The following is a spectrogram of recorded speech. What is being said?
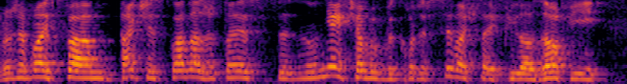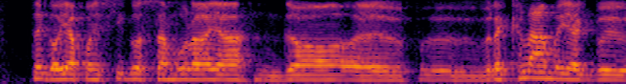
Proszę Państwa, tak się składa, że to jest, no nie chciałbym wykorzystywać tutaj filozofii tego japońskiego samuraja do e, reklamy jakby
